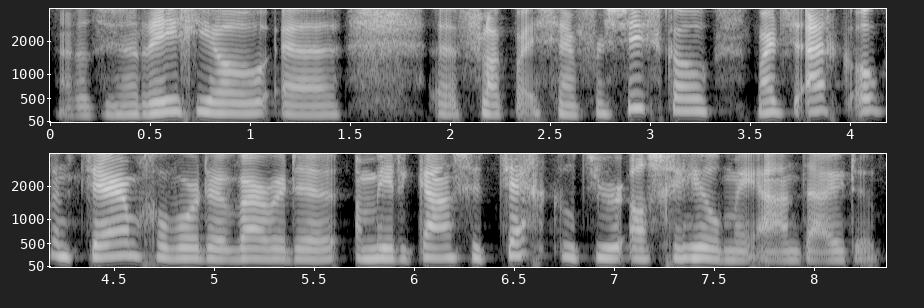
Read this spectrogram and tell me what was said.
Nou, dat is een regio uh, uh, vlakbij San Francisco. Maar het is eigenlijk ook een term geworden waar we de Amerikaanse techcultuur als geheel mee aanduiden.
